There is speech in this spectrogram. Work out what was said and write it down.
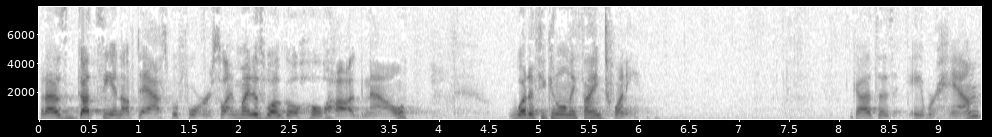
but I was gutsy enough to ask before, so I might as well go whole hog now. What if you can only find 20? God says, Abraham,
